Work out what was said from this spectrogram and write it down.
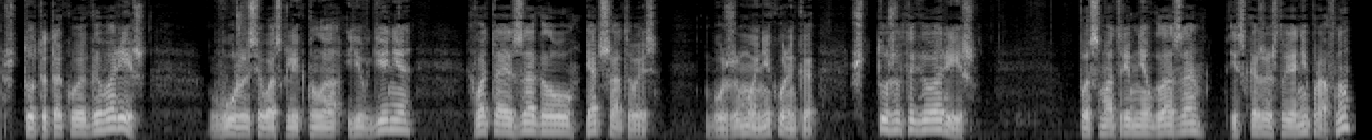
Что ты такое говоришь? В ужасе воскликнула Евгения, хватаясь за голову и отшатываясь. Боже мой, Николенька, что же ты говоришь? Посмотри мне в глаза и скажи, что я не прав, ну?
